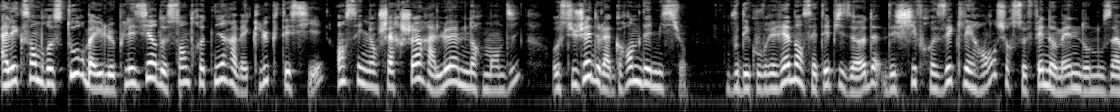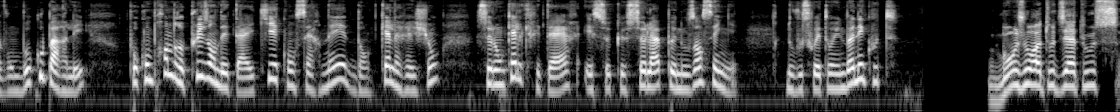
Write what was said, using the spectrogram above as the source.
Alexandre Stourbe a eu le plaisir de s'entretenir avec Luc Tessier, enseignant-chercheur à l'EM Normandie, au sujet de la grande démission. Vous découvrirez dans cet épisode des chiffres éclairants sur ce phénomène dont nous avons beaucoup parlé pour comprendre plus en détail qui est concerné, dans quelle région, selon quels critères et ce que cela peut nous enseigner. Nous vous souhaitons une bonne écoute. Bonjour à toutes et à tous.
